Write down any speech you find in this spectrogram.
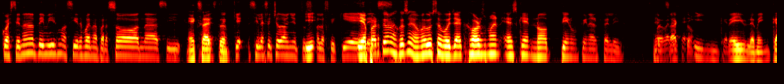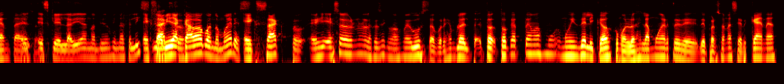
cuestionando a ti mismo si eres buena persona, si, Exacto. este, que- si le has hecho daño a, tus- Y- a los que quieres. Y aparte, una de las cosas que más me gusta de Bojack Horseman es que no tiene un final feliz. Me Exacto. increíble, me encanta Es, eso. es que la vida no tiene un final feliz. La Exacto. vida acaba cuando mueres. Exacto, eso es una de las cosas que más me gusta. Por ejemplo, to- to- toca temas muy, muy delicados como lo es la muerte de, de personas cercanas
